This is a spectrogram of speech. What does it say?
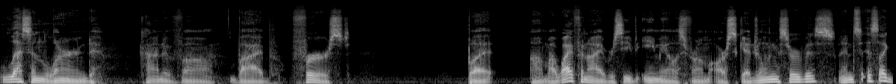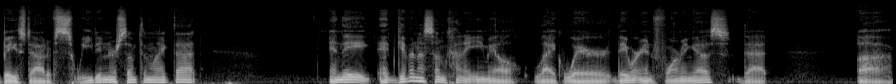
lesson learned kind of uh, vibe first. But uh, my wife and I received emails from our scheduling service, and it's, it's like based out of Sweden or something like that. And they had given us some kind of email, like where they were informing us that uh,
